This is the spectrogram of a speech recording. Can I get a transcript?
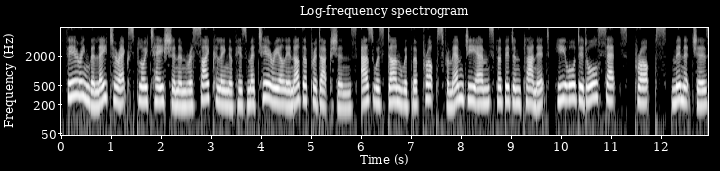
Fearing the later exploitation and recycling of his material in other productions as was done with the props from MGM's Forbidden Planet, he ordered all sets, props, miniatures,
